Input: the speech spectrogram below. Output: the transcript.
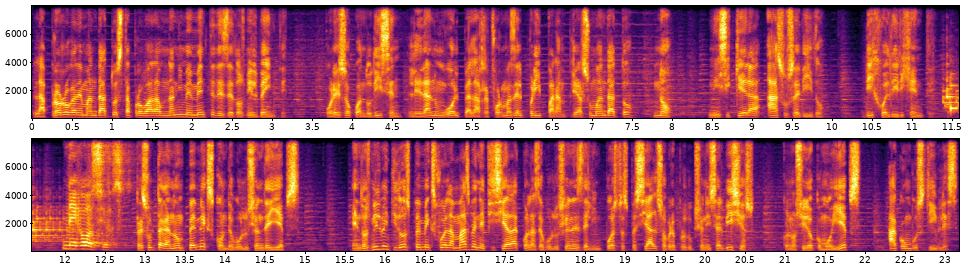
La prórroga de mandato está aprobada unánimemente desde 2020. Por eso cuando dicen le dan un golpe a las reformas del PRI para ampliar su mandato, no, ni siquiera ha sucedido, dijo el dirigente. Negocios. Resulta ganó un Pemex con devolución de IEPS. En 2022, Pemex fue la más beneficiada con las devoluciones del Impuesto Especial sobre Producción y Servicios, conocido como IEPS, a combustibles,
